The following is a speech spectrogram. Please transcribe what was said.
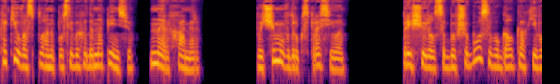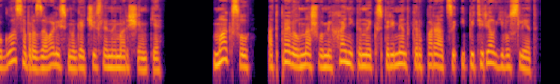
Какие у вас планы после выхода на пенсию, Нер Хаммер? Почему вдруг спросила? Прищурился бывший босс, и в уголках его глаз образовались многочисленные морщинки. Максвелл отправил нашего механика на эксперимент корпорации и потерял его след.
